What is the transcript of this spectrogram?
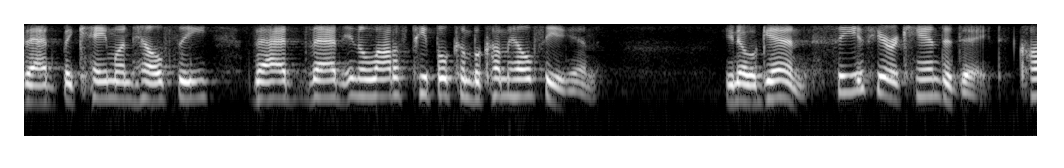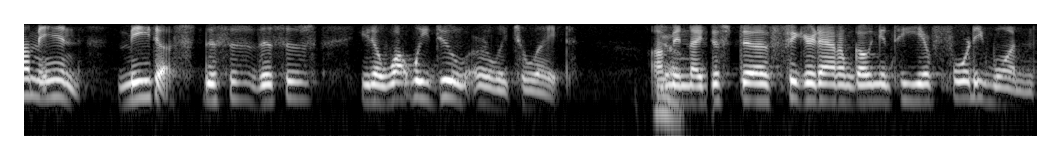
that became unhealthy. That that in a lot of people can become healthy again. You know, again, see if you're a candidate. Come in, meet us. This is this is you know what we do early to late. I yeah. mean, I just uh, figured out I'm going into year 41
